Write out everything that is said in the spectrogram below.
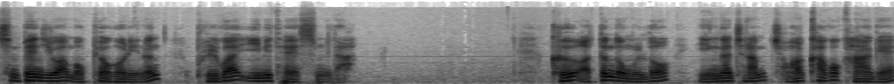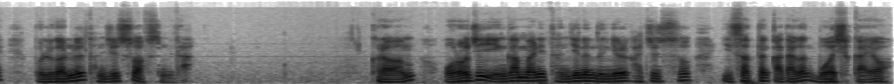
침팬지와 목표 거리는 불과 2m였습니다. 그 어떤 동물도 인간처럼 정확하고 강하게 물건을 던질 수 없습니다. 그럼 오로지 인간만이 던지는 능력을 가질 수 있었던 까닭은 무엇일까요?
